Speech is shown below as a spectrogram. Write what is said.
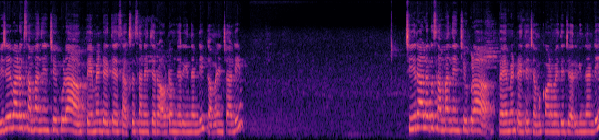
విజయవాడకు సంబంధించి కూడా పేమెంట్ అయితే సక్సెస్ అని అయితే రావటం జరిగిందండి. గమనించాలి. చీరాలకు సంబంధించి కూడా పేమెంట్ అయితే జమ కావడం అయితే జరిగిందండి.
